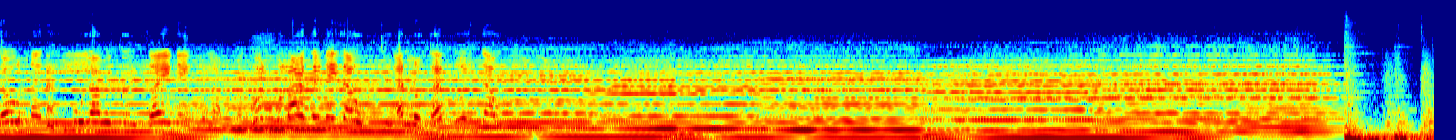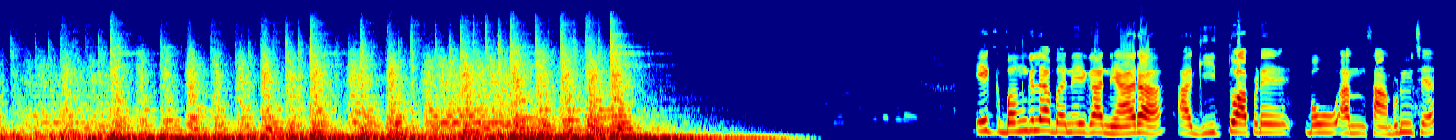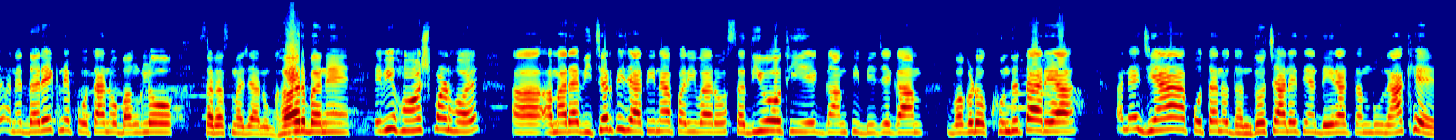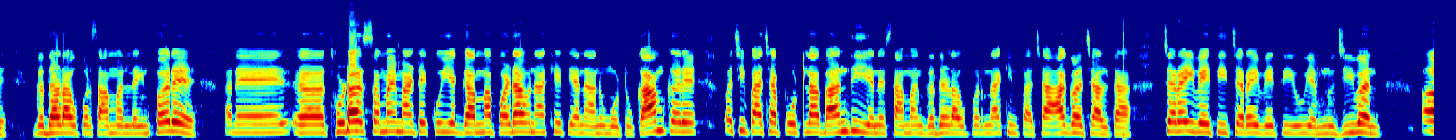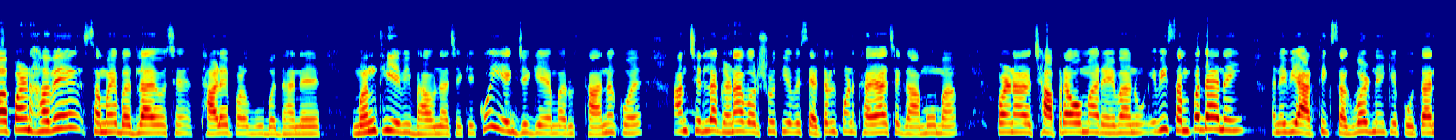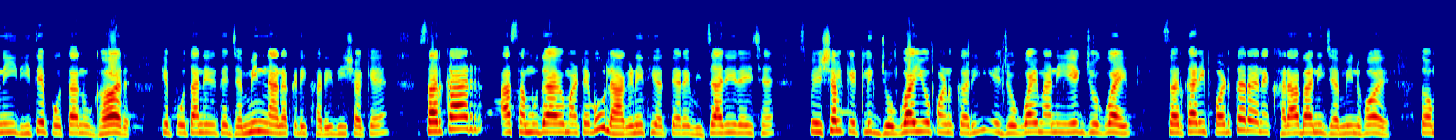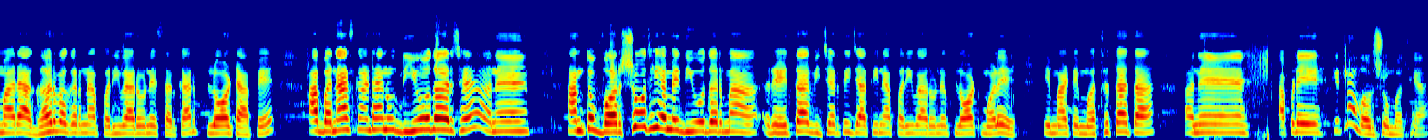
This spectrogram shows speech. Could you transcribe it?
જવું નથી. તોય નહીં. બોલાવે. ભગવાન બોલાવે કઈ નહીં જાવ ઘરનું ઘર જોઈને જાવું એક બંગલા બનેગા ન્યારા. આ ગીત તો આપણે બહુ આમ સાંભળ્યું છે અને દરેકને પોતાનો બંગલો, સરસ મજાનું ઘર બને એવી હોંશ પણ હોય. અમારા વિચરતી જાતિના પરિવારો સદીઓથી એક ગામથી બીજે ગામ વગડો ખૂંદતા રહ્યા. અને જ્યાં પોતાનો ધંધો ચાલે, ત્યાં ડેરા તંબુ નાખે, ગધાડા ઉપર સામાન લઈને ફરે અને થોડા સમય માટે કોઈ એક ગામમાં પડાવ નાખે, ત્યાં નાનું મોટું કામ કરે, પછી પાછા પોટલા બાંધી અને સામાન ગધાડા ઉપર નાખીને પાછા આગળ ચાલતા. ચરાઈ વેતી ચરાઈ વેતી એવું એમનું જીવન. પણ હવે સમય બદલાયો છે. થાળે પડવું બધાને મનથી એવી ભાવના છે કે કોઈ એક જગ્યાએ અમારું સ્થાનક હોય. આમ છેલ્લા ઘણા વર્ષોથી હવે સેટલ પણ થયા છે ગામોમાં. પણ છાપરાઓમાં રહેવાનું એવી સંપદા નહીં અને એવી આર્થિક સગવડ નહીં કે પોતાની રીતે પોતાનું ઘર કે પોતાની રીતે જમીન નાનકડી ખરીદી શકે. સરકાર આ સમુદાયો માટે બહુ લાગણીથી અત્યારે વિચારી રહી છે. સ્પેશિયલ કેટલીક જોગવાઈઓ પણ કરી. એ જોગવાઈમાંની એક જોગવાઈ સરકારી પડતર અને ખરાબાની જમીન હોય તો અમારા ઘર વગરના પરિવારોને સરકાર પ્લોટ આપે. આ બનાસકાંઠાનું દિયોદર છે અને આમ તો વર્ષોથી અમે દિયોદરમાં રહેતા વિચરતી જાતિના પરિવારોને પ્લોટ મળે એ માટે મથતા હતા અને આપણે કેટલા વર્ષો મથ્યા?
